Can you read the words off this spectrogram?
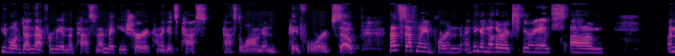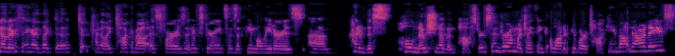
people have done that for me in the past and i'm making sure it kind of gets passed passed along and paid forward. So that's definitely important. I think another experience, um, another thing I'd like to, to kind of like talk about as far as an experience as a female leader is um, kind of this whole notion of imposter syndrome, which I think a lot of people are talking about nowadays.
